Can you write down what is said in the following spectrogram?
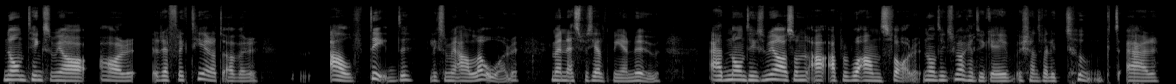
Någonting som jag har reflekterat över alltid, liksom i alla år, men speciellt mer nu. Är att någonting som jag, som, apropå ansvar, någonting som jag kan tycka är, känns väldigt tungt är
